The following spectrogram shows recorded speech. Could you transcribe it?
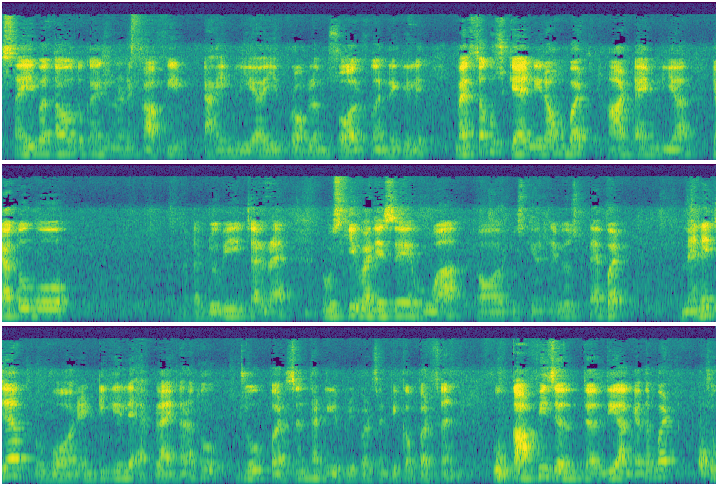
सही बताओ तो कहीं उन्होंने काफ़ी टाइम लिया ये प्रॉब्लम सॉल्व करने के लिए। मैं ऐसा कुछ कह नहीं रहा हूँ बट हाँ टाइम लिया। या तो वो मतलब जो भी चल रहा है उसकी वजह से हुआ और उसकी वजह से भी हो सकता है। बट मैंने जब वारंटी के लिए अप्लाई करा तो जो पर्सन था डिलीवरी पर्सन पिकअप पर्सन वो काफ़ी जल्द, जल्दी आ गया था बट जो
